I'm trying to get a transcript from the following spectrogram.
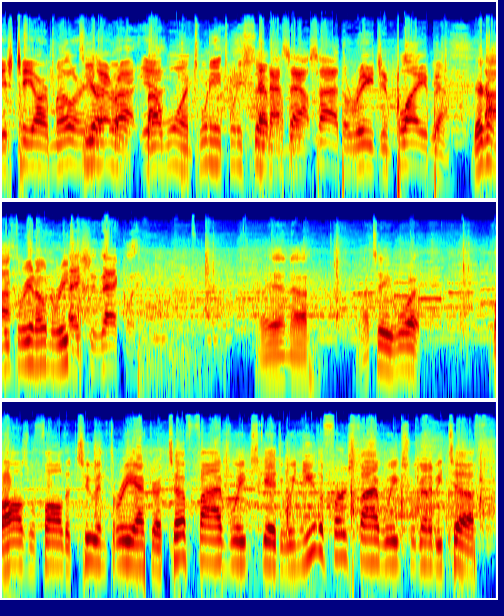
is T.R. Miller. T.R. Is that Miller right? by one, 28-27. And that's outside the region play. But, Yeah, they're going to be 3 and 0 in the region. That's exactly. And uh, I tell you what, Vols will fall to two and three after a tough five-week schedule. We knew the first five weeks were going to be tough.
